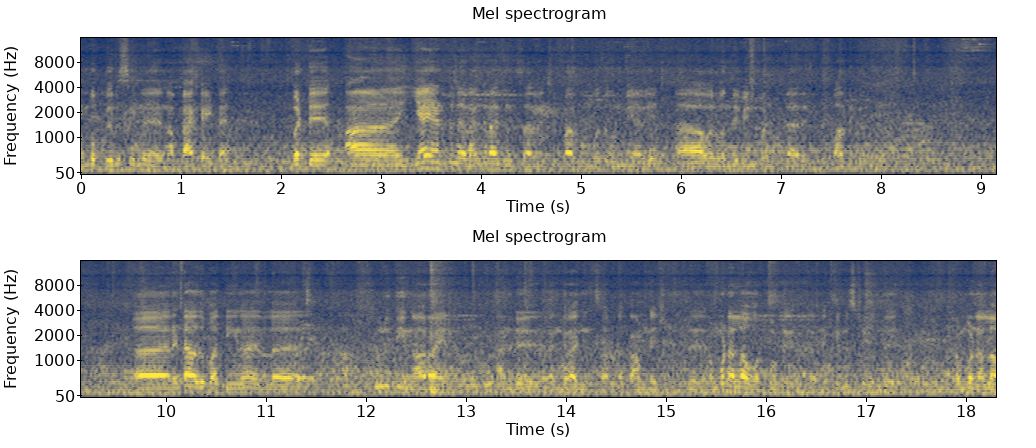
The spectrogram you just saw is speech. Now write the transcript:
ரொம்ப பெருசுன்னு நான் பேக் ஆகிட்டேன் பட்டு என் இடத்துல ரங்கராஜன் சார் வச்சு பார்க்கும்போது உண்மையாகவே அவர் வந்து வின் பண்ணிட்டாரு. பார்த்துக்கலாம் ரெண்டாவது பார்த்தீங்கன்னா இதில் சுருதி நாராயணன் அண்டு ரங்கராஜன் சாரோட காம்பினேஷன் வந்து ரொம்ப நல்லா ஒர்க் அவுட் ஆயிருக்கு. அந்த கெமிஸ்ட்ரி வந்து ரொம்ப நல்லா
